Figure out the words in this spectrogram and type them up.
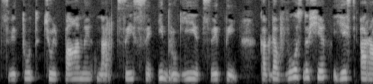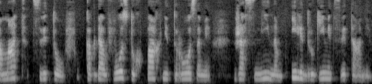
цветут тюльпаны, нарциссы и другие цветы? когда в воздухе есть аромат цветов, когда воздух пахнет розами, жасмином или другими цветами.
